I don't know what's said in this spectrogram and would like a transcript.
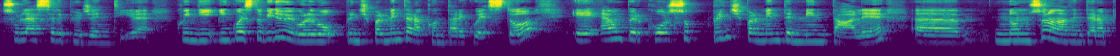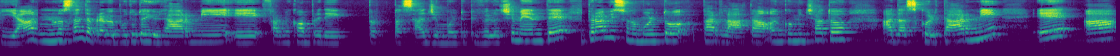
sull'essere più gentile. Quindi in questo video vi volevo principalmente raccontare questo e è un percorso principalmente mentale, eh, non sono andata in terapia, nonostante avrebbe potuto aiutarmi e farmi compiere dei passaggi molto più velocemente però mi sono molto parlata. Ho incominciato ad ascoltarmi e a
